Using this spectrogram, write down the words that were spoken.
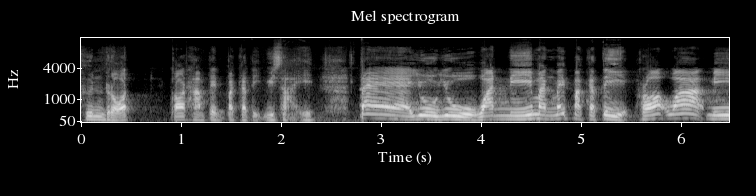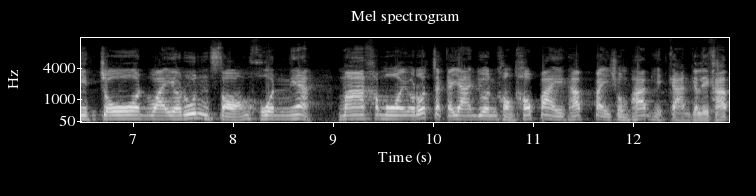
ขึ้นรถ ก็ทำเป็นปกติวิสัย แต่อยู่ๆวันนี้มันไม่ปกติ เพราะว่ามีโจรวัยรุ่นสองคนเนี่ยมาขโมยรถจักรยานยนต์ของเขาไปครับ ไปชมภาพเหตุการณ์กันเลยครับ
